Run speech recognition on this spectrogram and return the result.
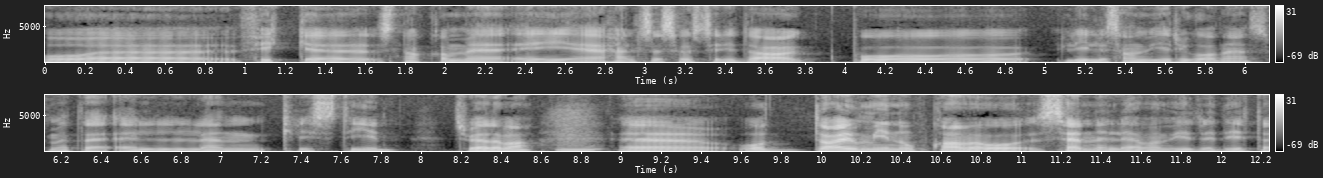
Og uh, fikk uh, snakka med ei helsesøster i dag på Lillesand videregående som heter Ellen Kristin, tror jeg det var. Mm. Eh, og da er jo min oppgave å sende elevene videre dit.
